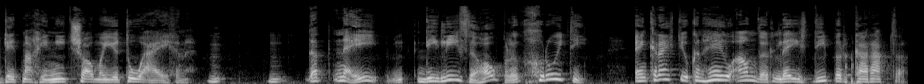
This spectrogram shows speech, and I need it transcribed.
dit mag je niet zomaar je toe-eigenen. Dat, nee, die liefde hopelijk groeit die. En krijgt hij ook een heel ander, lees dieper karakter.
